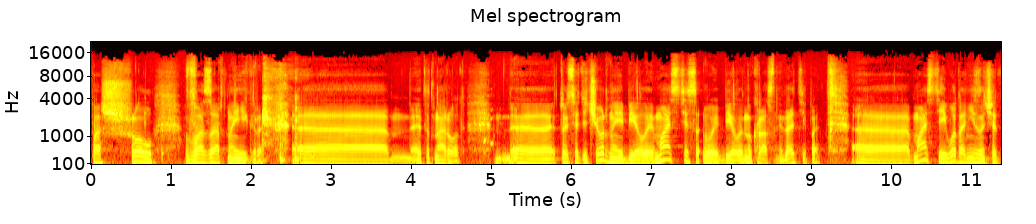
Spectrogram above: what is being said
пошел в азартные игры э, этот народ. Э, То есть эти черные и белые масти, ой, белые, ну красные, да, типа, масти. И вот они, значит,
